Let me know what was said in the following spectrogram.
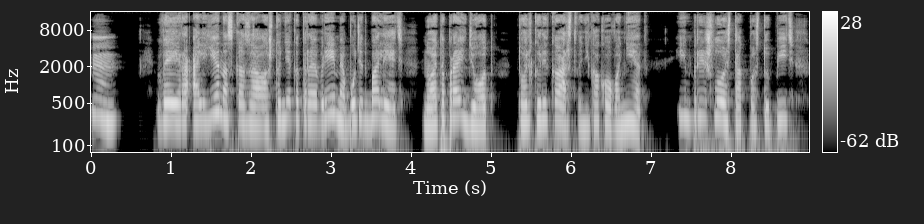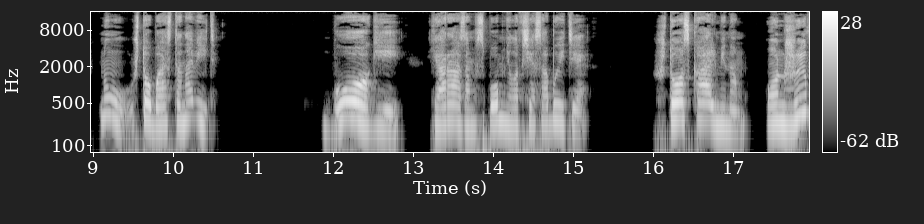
«Хм, Вейра Альена сказала, что некоторое время будет болеть, но это пройдет, только лекарства никакого нет. Им пришлось так поступить, ну, чтобы остановить». «Боги!» Я разом вспомнила все события. «Что с Кальмином? Он жив?»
